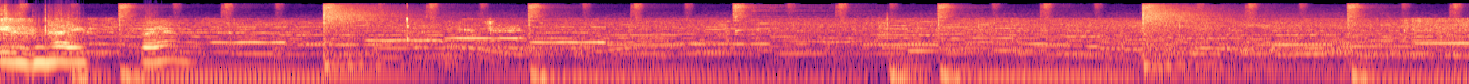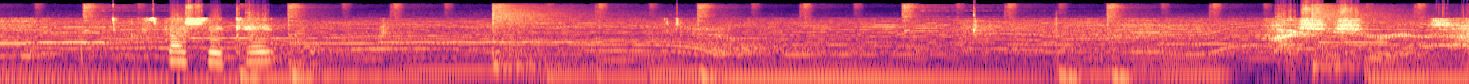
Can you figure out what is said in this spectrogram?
She's a nice friend. Especially Caitlin. She sure is.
